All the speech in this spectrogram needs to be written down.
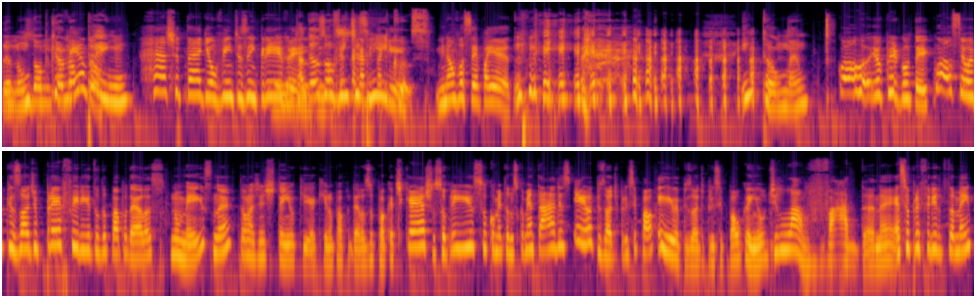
eu não dou porque eu Tá não vendo? tenho. Hashtag ouvintes incríveis. Cadê os ouvintes tá ricos? E não você, Paeto. Então, né? Qual, eu perguntei, qual o seu episódio preferido do Papo Delas no mês, né? Então a gente tem o que aqui no Papo Delas? O Pocket Cash sobre isso, comentando nos comentários, e o episódio principal. E o episódio principal ganhou de lavada, né? É seu preferido também,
